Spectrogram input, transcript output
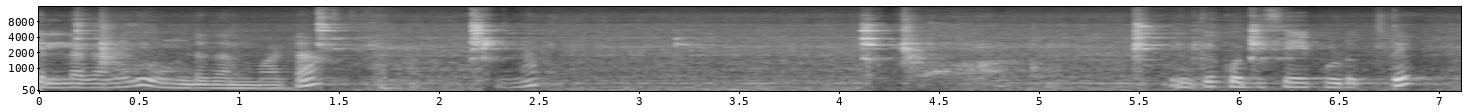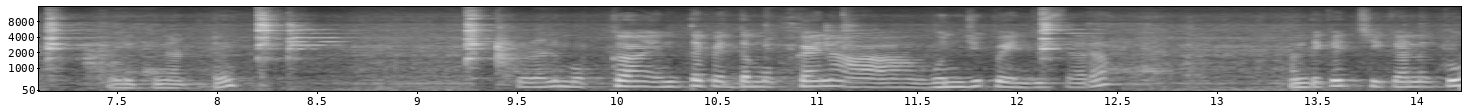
తెల్లగా అనేది ఉండదు అనమాట ఇంకా కొద్దిసేపు ఉడికితే ఉడికినట్టే. చూడండి ముక్క ఎంత పెద్ద ముక్క అయినా గుంజిపోయింది చూసారా? అందుకే చికెన్కు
